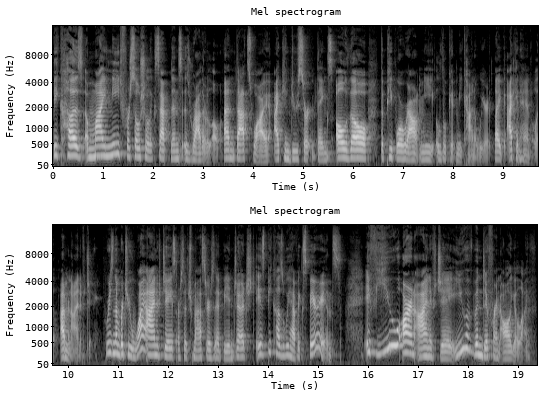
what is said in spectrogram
because my need for social acceptance is rather low. And that's why I can do certain things, although the people around me look at me kind of weird. Like, I can handle it. I'm an INFJ. Reason number two why INFJs are such masters at being judged is because we have experience. If you are an INFJ, you have been different all your life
